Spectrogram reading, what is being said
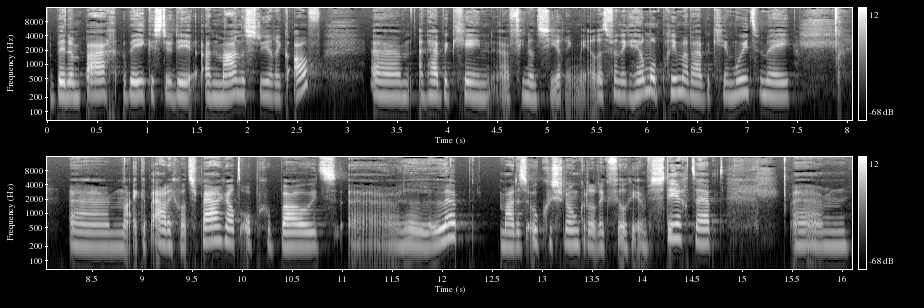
Binnen een paar weken studeer, en maanden studeer ik af. Um, en heb ik geen uh, financiering meer. Dat vind ik helemaal prima, daar heb ik geen moeite mee. Um, nou, ik heb aardig wat spaargeld opgebouwd. Uh, maar het is ook geslonken dat ik veel geïnvesteerd heb. Um,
